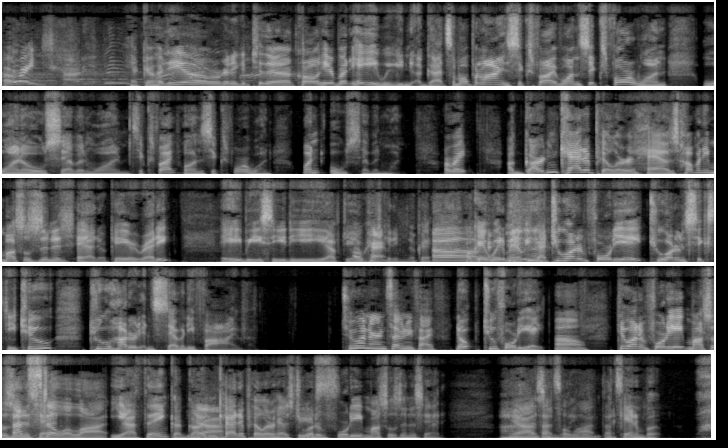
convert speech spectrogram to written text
All right. Heck of a deal. We're going to get to the call here, but hey, we got some open lines 651 641 1071. 651 641 1071. All right. A garden caterpillar has how many muscles in its head? Okay, are you ready? A, B, C, D, E, F, G. I'm Okay. just kidding. Okay. Oh, okay, okay. wait a minute. We got 248, 262, 275. 275. Nope, 248. Oh, 248 muscles in that's his head. still a lot. Yeah, think a garden Yeah. caterpillar has 248 muscles in his head. Ah, Yeah, that's a unbelievable. lot. That's I can't, but wow.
